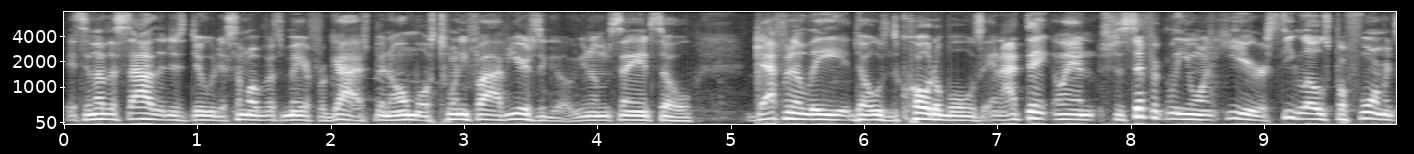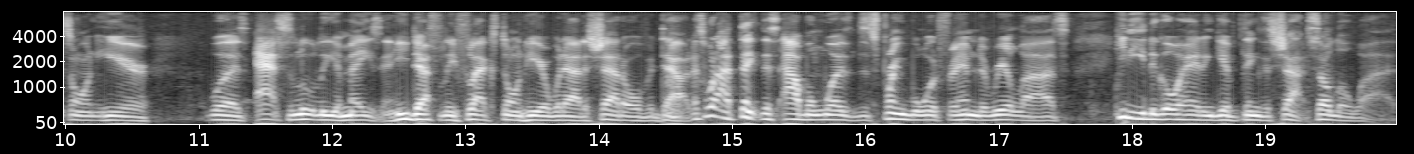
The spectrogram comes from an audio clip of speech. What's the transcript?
It's another side of this dude that some of us may have forgot. It's been almost 25 years ago. You know what I'm saying? So definitely those quotables. And I think, man, specifically on here, CeeLo's performance on here was absolutely amazing. He definitely flexed on here without a shadow of a doubt. That's what I think this album was the springboard for him to realize he needed to go ahead and give things a shot solo wide.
